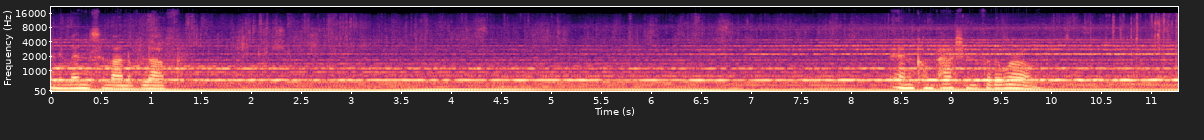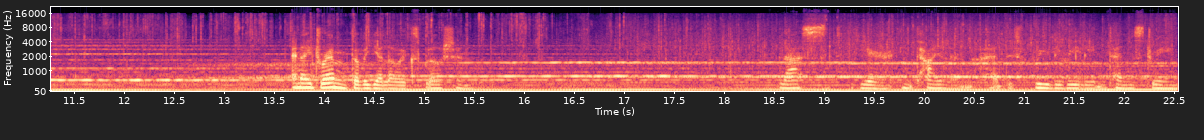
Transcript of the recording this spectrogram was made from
an immense amount of love. And compassion for the world. And I dreamt of a yellow explosion. Last year in Thailand, I had this really, really intense dream.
